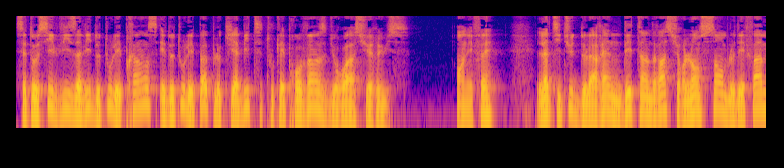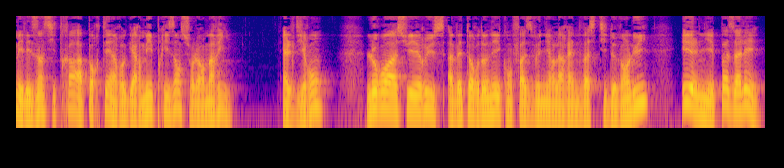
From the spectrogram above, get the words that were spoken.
c'est aussi vis-à-vis de tous les princes et de tous les peuples qui habitent toutes les provinces du roi Assuérus. En effet, l'attitude de la reine déteindra sur l'ensemble des femmes et les incitera à porter un regard méprisant sur leur mari. Elles diront, le roi Assuérus avait ordonné qu'on fasse venir la reine Vasti devant lui, et elle n'y est pas allée.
